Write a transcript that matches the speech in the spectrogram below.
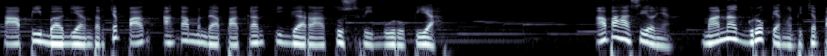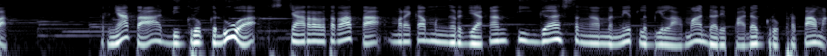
tapi bagi yang tercepat akan mendapatkan Rp300.000. Apa hasilnya? Mana grup yang lebih cepat? Ternyata di grup kedua, secara rata-rata mereka mengerjakan tiga setengah menit lebih lama daripada grup pertama.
